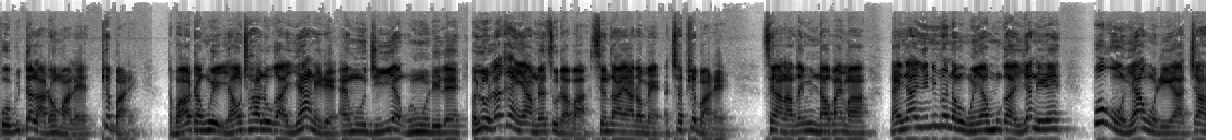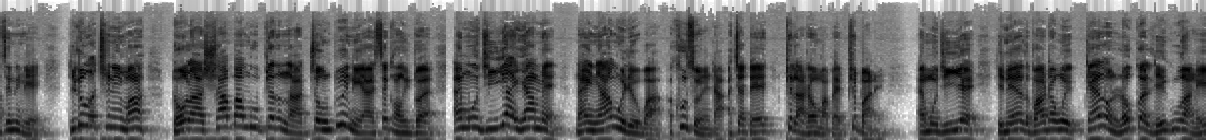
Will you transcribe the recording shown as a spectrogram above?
ပိုပြီးတက်လာတော့မှလည်းဖြစ်ပါတယ်တဘာတောင်ငွေရောင်းချလို့ကရနေတဲ့ MOG ရဲ့ဝင်ဝင်တွေလည်းဘလို့လက်ခံရမလဲဆိုတာပါစဉ်းစားရတော့မယ်အချက်ဖြစ်ပါတယ်ဆင်အာနာသိမ်းပြီးနောက်ပိုင်းမှာနိုင်ငံရင်းနှီးမြှုပ်နှံမှုဝင်ရောက်မှုကရပ်နေတယ်ပို့ကုန်ရငွေတွေကကြာဆင်းနေတယ်ဒီလိုအခြေအနေမှာဒေါ်လာရှားပါမှုပြဿနာကြုံတွေ့နေရတဲ့စစ်ကောင်စီအတွက် MOG ရရမယ်နိုင်ငံငွေတွေကိုပါအခုဆိုရင်ဒါအချက်တဲဖြစ်လာတော့မှာပဲဖြစ်ပါတယ် MOG ရဲ့ရင်းနှီးသဘာဝငွေကမ်းလွန်လောက်ကွက်၄ခုကနေ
